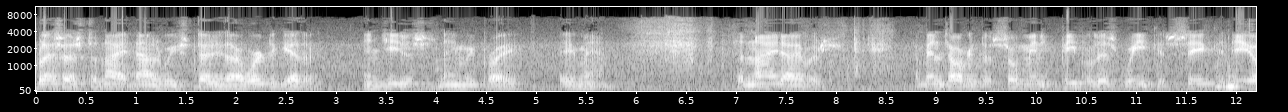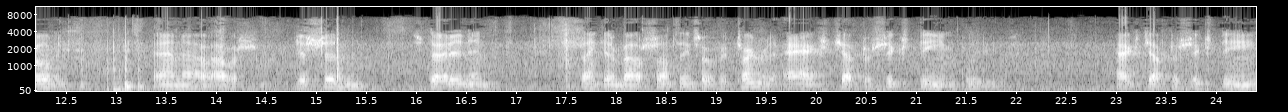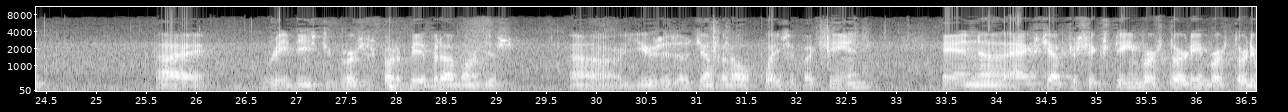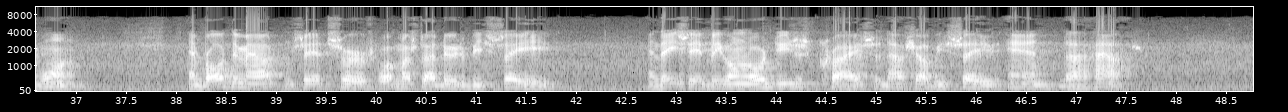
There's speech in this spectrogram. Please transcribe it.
Bless us tonight now as we study thy word together. In Jesus' name we pray. Amen. Tonight I was I've been talking to so many people this week is sick and ill and and uh, I was just sitting studying and thinking about something. So if we turn to Acts chapter 16, please. Acts chapter 16. I read these two verses quite a bit, but I want to just uh, use as a jumping off place if I can. In uh, Acts chapter 16, verse 30 and verse 31. And brought them out and said, Sirs, what must I do to be saved? And they said, Believe on the Lord Jesus Christ, and thou shalt be saved and thy house.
